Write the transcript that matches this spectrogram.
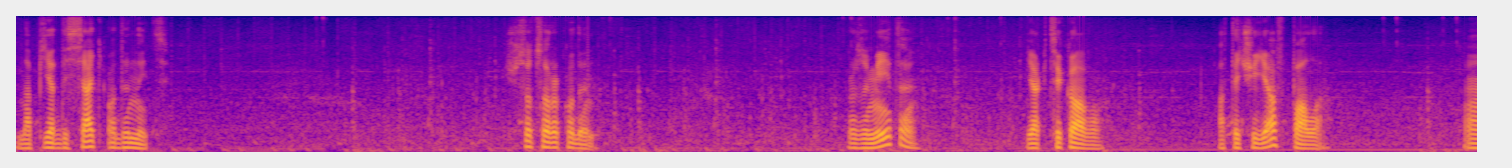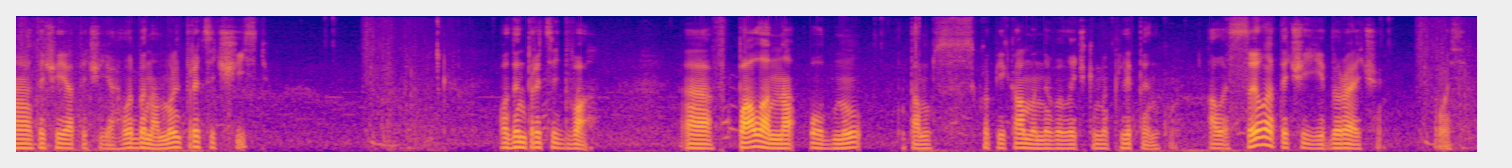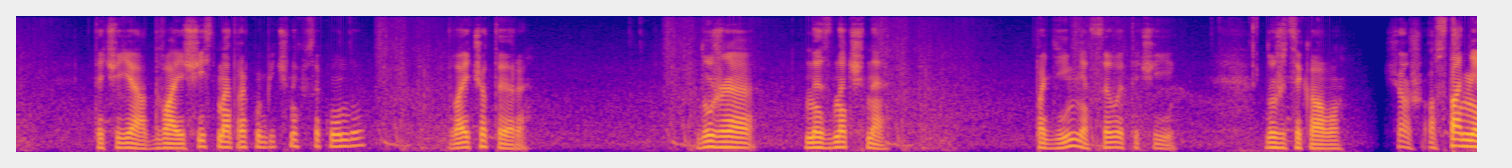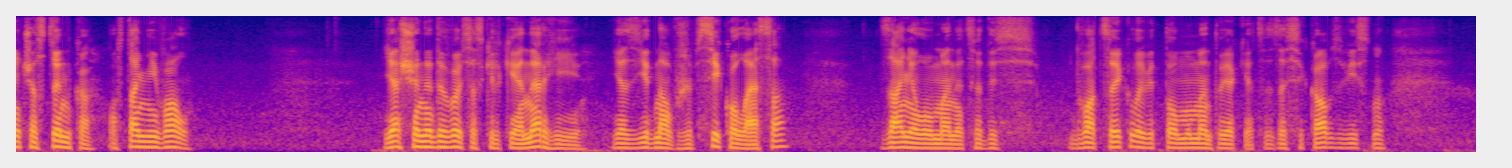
на 50 одиниць. 641. Розумієте? Як цікаво. А течія впала. А, течія, течія. Глибина 0,36. 1,32. Е, впала на одну там з копійками невеличкими клітинку. Але сила течії, до речі, ось. Течія 2,6 метра кубічних в секунду. 2,4. Дуже незначне падіння сили течії. Дуже цікаво. Що ж, остання частинка, останній вал. Я ще не дивився, скільки енергії. Я з'єднав вже всі колеса. Зайняло в мене це десь два цикли від того моменту, як я це засікав, звісно.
